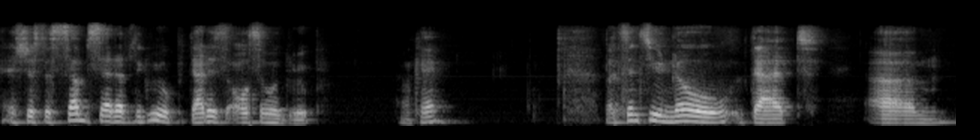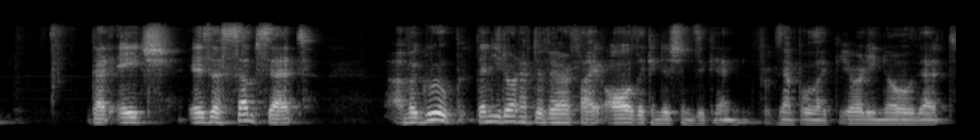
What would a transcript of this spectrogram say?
is just a subset of the group. That is also a group. Okay, but since you know that um, that H is a subset of a group, then you don't have to verify all the conditions again. For example, like you already know that,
